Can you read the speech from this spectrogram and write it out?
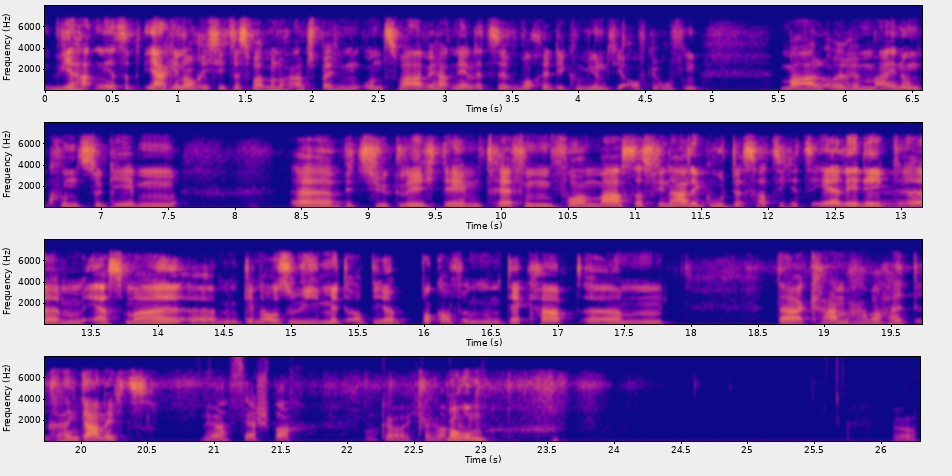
wir hatten jetzt, ja genau richtig, das wollten wir noch ansprechen. Und zwar, wir hatten ja letzte Woche die Community aufgerufen, mal eure Meinung kundzugeben äh, bezüglich dem Treffen vor dem Masters-Finale. Gut, das hat sich jetzt eh erledigt. Mhm. Ähm, erstmal, ähm, genauso wie mit, ob ihr Bock auf irgendein Deck habt. Ähm, da kam aber halt rein gar nichts. Ja, sehr schwach. Unglaublich. Warum? Ja.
